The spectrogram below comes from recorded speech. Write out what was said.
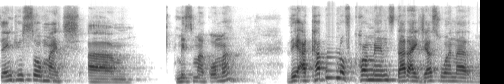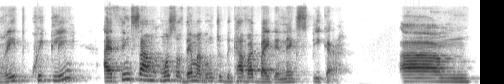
Thank you so much, um, Ms. Makoma. There are a couple of comments that I just want to read quickly. I think some, most of them are going to be covered by the next speaker. Um,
